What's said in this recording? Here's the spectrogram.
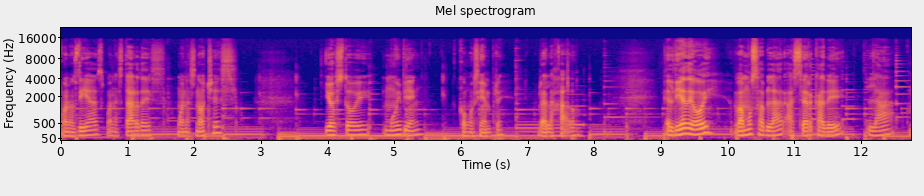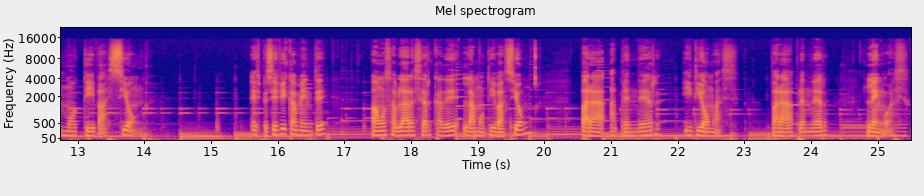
Buenos días, buenas tardes, buenas noches. Yo estoy muy bien, como siempre, relajado. El día de hoy vamos a hablar acerca de la motivación. Específicamente vamos a hablar acerca de la motivación para aprender idiomas, para aprender lenguas.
